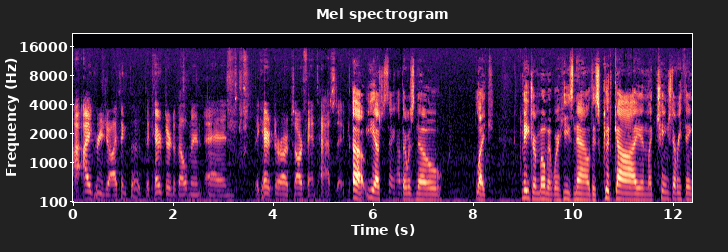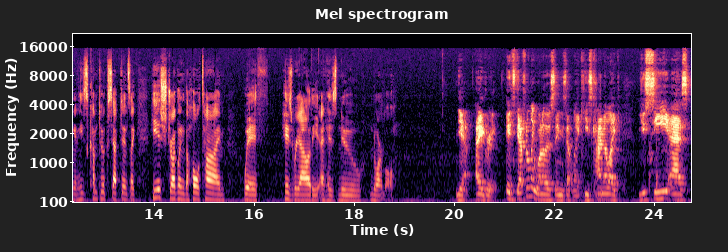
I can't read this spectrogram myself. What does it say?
I, I agree, Joe. I think the the character development and the character arcs are fantastic. Oh yeah, I was just saying how there was no like major moment where he's now this good guy and like changed everything and he's come to acceptance. Like he is struggling the whole time with his reality and his new normal. Yeah, I agree. It's definitely one of those things that like he's kind of like you see as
